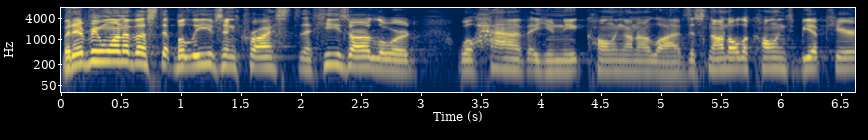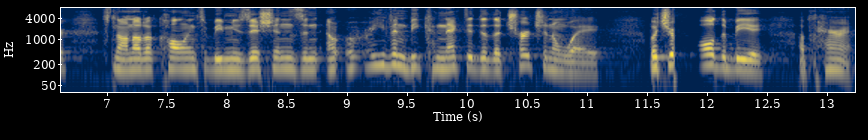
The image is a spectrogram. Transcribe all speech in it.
but every one of us that believes in Christ, that He's our Lord, will have a unique calling on our lives. It's not all the calling to be up here. It's not all the calling to be musicians and, or even be connected to the church in a way. But you're called to be a parent,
